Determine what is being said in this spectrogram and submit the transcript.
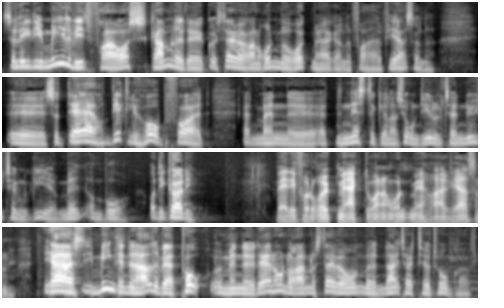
så ligger de milevidt fra os gamle, der stadigvæk render rundt med rygmærkerne fra 70'erne. Øh, så der er virkelig håb for, at, at, man, øh, at den næste generation de vil tage nye teknologier med ombord. Og det gør de. Hvad er det for et rygmærke, du har rundt med fra 70'erne? Ja, altså, i min den har aldrig været på, men øh, der er nogen, der render stadigvæk rundt med nej tak til atomkraft.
